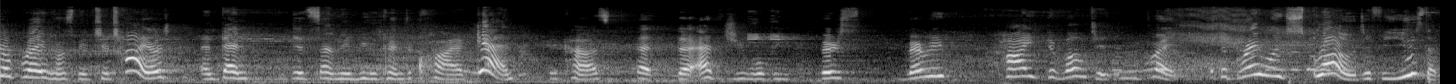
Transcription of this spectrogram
your brain must be too tired and then it suddenly begins to cry again because that the energy will be very very high devoted in the brain. But the brain will explode if you use that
